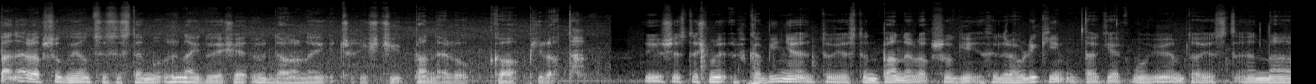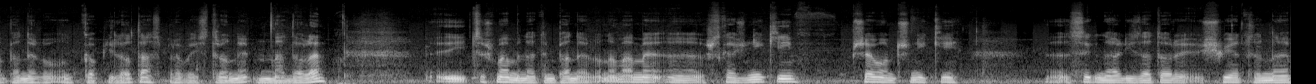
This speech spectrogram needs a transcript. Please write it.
Panel obsługujący systemu znajduje się w dolnej części panelu kopilota. Już jesteśmy w kabinie. Tu jest ten panel obsługi hydrauliki. Tak jak mówiłem, to jest na panelu kopilota z prawej strony na dole. I cóż mamy na tym panelu? No mamy e, wskaźniki, przełączniki, e, sygnalizatory świetlne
